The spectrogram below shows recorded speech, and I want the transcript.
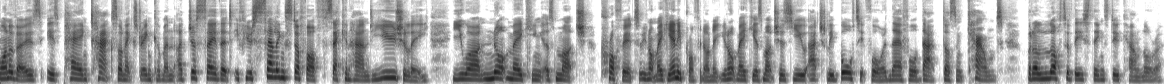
one of those is paying tax on extra income. And I'd just say that if you're selling stuff off secondhand, usually you are not making as much profit. You're not making any profit on it. You're not making as much as you actually bought it for. And therefore, that doesn't count. But a lot of these things do count, Laura.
